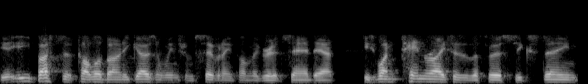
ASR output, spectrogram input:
He busts a collarbone. He goes and wins from 17th on the grid at Sandown. He's won 10 races of the first 16.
